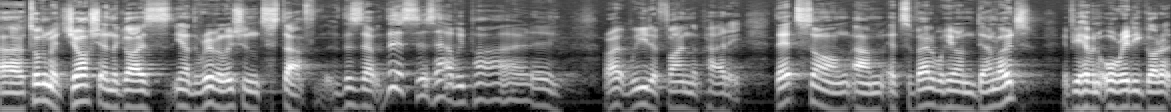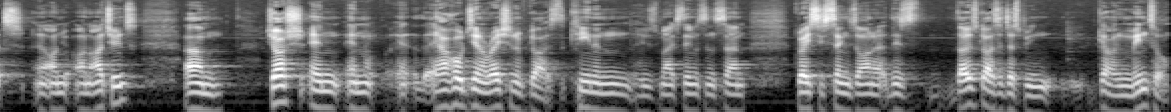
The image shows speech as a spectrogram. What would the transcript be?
uh, talking about Josh and the guys, you know, the revolution stuff. This is how, this is how we party. Right, we define the party. That song, um, it's available here on download if you haven't already got it on, on iTunes. Um, Josh and, and our whole generation of guys, the Keenan, who's Mark Stevenson's son, Gracie sings on it. There's, those guys have just been going mental.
